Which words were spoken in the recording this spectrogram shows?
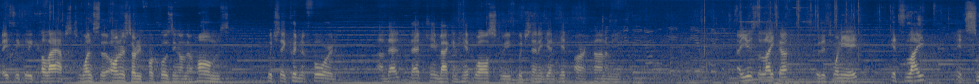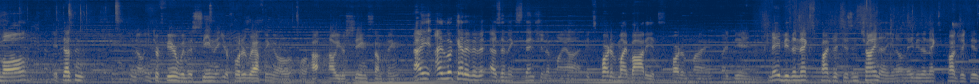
basically collapsed once the owners started foreclosing on their homes, which they couldn't afford. Uh, that, that came back and hit Wall Street, which then again hit our economy. I used the Leica with a 28. It's light, it's small, it doesn't you know, interfere with the scene that you're photographing or, or how, how you're seeing something. I, I look at it as an extension of my eye. It's part of my body, it's part of my, my being. Maybe the next project is in China, you know, maybe the next project is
